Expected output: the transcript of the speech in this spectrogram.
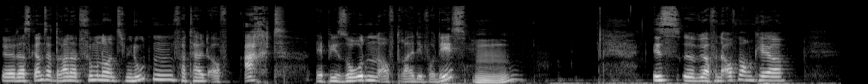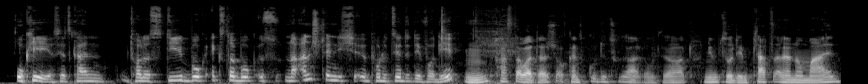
Äh, das Ganze hat 395 Minuten, verteilt auf acht Episoden auf drei DVDs. Ist äh, ja, von der Aufmachung her okay. Ist jetzt kein tolles Steelbook, Extrabook, ist eine anständig äh, produzierte DVD. Mhm. Passt aber, das ist auch ganz gut ins Regal. Und ja, nimmt so den Platz einer normalen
